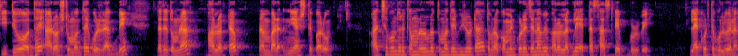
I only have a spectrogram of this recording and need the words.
তৃতীয় অধ্যায় আর অষ্টম অধ্যায় পড়ে রাখবে। যাতে তোমরা ভালো একটা নাম্বার নিয়ে আসতে পারো। আচ্ছা বন্ধুরা, কেমন লাগল তোমাদের ভিডিওটা? তোমরা কমেন্ট করে জানাবে, ভালো লাগলে একটা সাবস্ক্রাইব করবে। লাইক করতে ভুলবে না।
